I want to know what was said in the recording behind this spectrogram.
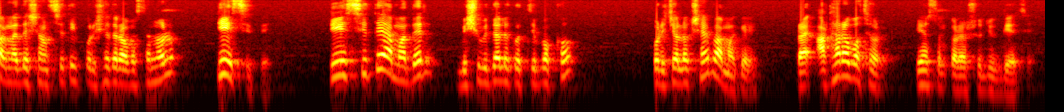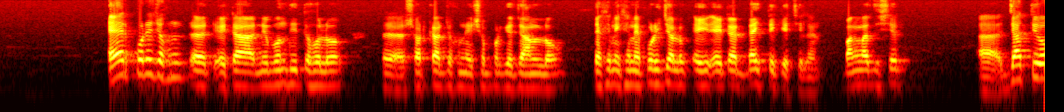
বাংলাদেশ সাংস্কৃতিক পরিষদের অবস্থান হলো টিএসসিতে টিএসসিতে আমাদের বিশ্ববিদ্যালয় কর্তৃপক্ষ পরিচালক সাহেব আমাকে প্রায় আঠারো বছর রিহার্সাল করার সুযোগ দিয়েছে। এরপরে যখন এটা নিবন্ধিত হলো সরকার যখন এই সম্পর্কে জানলো, দেখেন এখানে পরিচালক, এই, এটার দায়িত্বে কে ছিলেন? বাংলাদেশের জাতীয়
